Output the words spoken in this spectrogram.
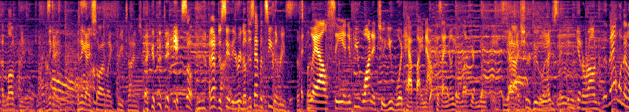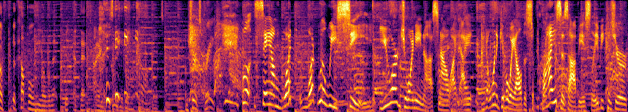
I, I love the original. I think I, I think I saw it like three times back in the day. So I'd have to see the original. Just haven't seen the reboot. That's my, Well, see, and if you wanted to, you would have by now, because I know you love your movies. yeah, I sure do. I just I didn't get around to that one in a, a couple. You know, when that, at that time. I just didn't get around to it. So I'm sure it's great. Well, Sam, what what will we see? You are joining us now. I I, I don't want to give away all the surprises, obviously, because you're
